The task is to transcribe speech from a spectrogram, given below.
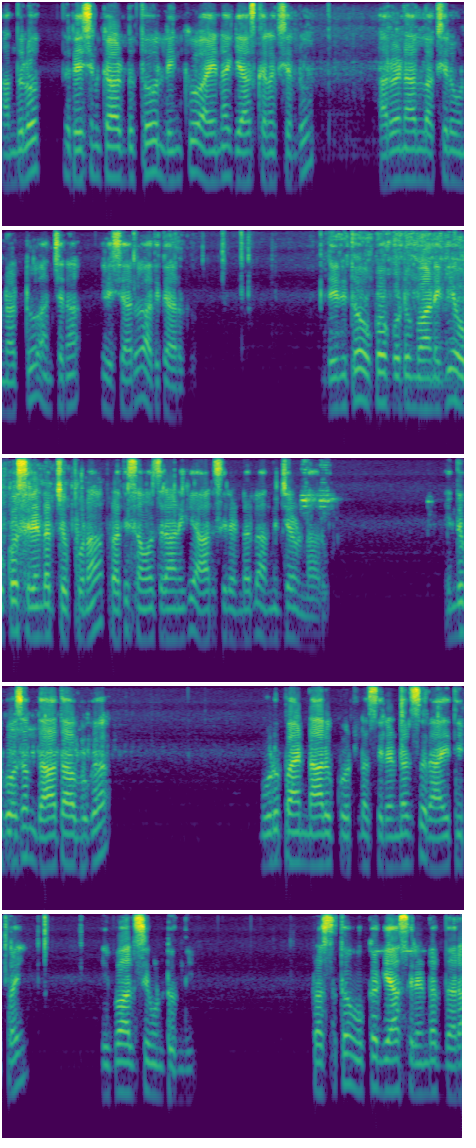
అందులో రేషన్ కార్డుతో లింకు అయిన గ్యాస్ కనెక్షన్లు అరవై నాలుగు లక్షలు ఉన్నట్టు అంచనా వేశారు అధికారులు. దీనితో ఒక్కో కుటుంబానికి ఒక్కో సిలిండర్ చొప్పున ప్రతి సంవత్సరానికి ఆరు సిలిండర్లు అందించనున్నారు ఇందుకోసం దాదాపుగా మూడు పాయింట్ నాలుగు కోట్ల సిలిండర్స్ రాయితీపై ఇవ్వాల్సి ఉంటుంది. ప్రస్తుతం ఒక్క గ్యాస్ సిలిండర్ ధర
